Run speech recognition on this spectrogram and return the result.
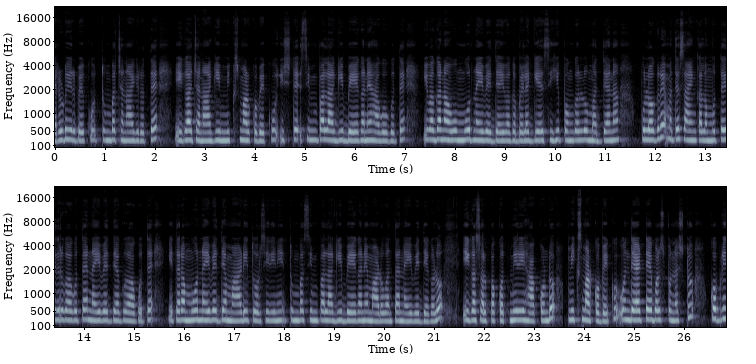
ಎರಡೂ ಇರಬೇಕು. ತುಂಬ ಚೆನ್ನಾಗಿರುತ್ತೆ. ಈಗ ಚೆನ್ನಾಗಿ ಮಿಕ್ಸ್ ಮಾಡ್ಕೋಬೇಕು. ಇಷ್ಟೇ ಸಿಂಪಲ್ಲಾಗಿ ಬೇಗನೆ ಆಗೋಗುತ್ತೆ. ಇವಾಗ ನಾವು ಮೂರು ನೈವೇದ್ಯ ಇವಾಗ ಬೆಳಗ್ಗೆ ಸಿಹಿ ಪೊಂಗಲ್ಲು ಮಧ್ಯಾಹ್ನ ಪುಳೋಗ್ರೆ ಮತ್ತು ಸಾಯಂಕಾಲ ಮುತ್ತೈದ್ರಿಗೂ ಆಗುತ್ತೆ ನೈವೇದ್ಯಕ್ಕೂ ಆಗುತ್ತೆ. ಈ ಥರ ಮೂರು ನೈವೇದ್ಯ ಮಾಡಿ ತೋರಿಸಿದ್ದೀನಿ ತುಂಬ ಸಿಂಪಲ್ಲಾಗಿ ಬೇಗನೆ ಮಾಡುವಂಥ ನೈವೇದ್ಯಗಳು. ಈಗ ಸ್ವಲ್ಪ ಕೊತ್ತಂಬರಿ ಹಾಕ್ಕೊಂಡು ಮಿಕ್ಸ್ ಮಾಡ್ಕೋಬೇಕು. ಒಂದೆರಡು ಟೇಬಲ್ ಸ್ಪೂನಷ್ಟು ಕೊಬ್ಬರಿ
